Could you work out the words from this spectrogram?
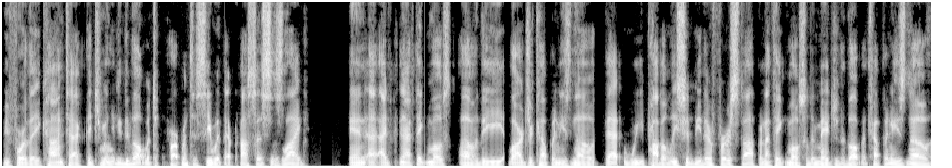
before they contact the community development department to see what that process is like. And I, and I, think most of the larger companies know that we probably should be their first stop. And I think most of the major development companies know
